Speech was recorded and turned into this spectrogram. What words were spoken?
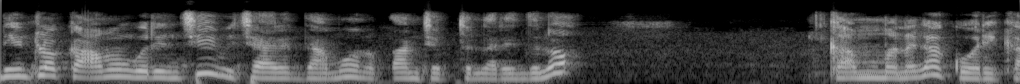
దీంట్లో కామం గురించి విచారిద్దాము అని చెప్తున్నారు. ఇందులో కమ్మనగా కోరిక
